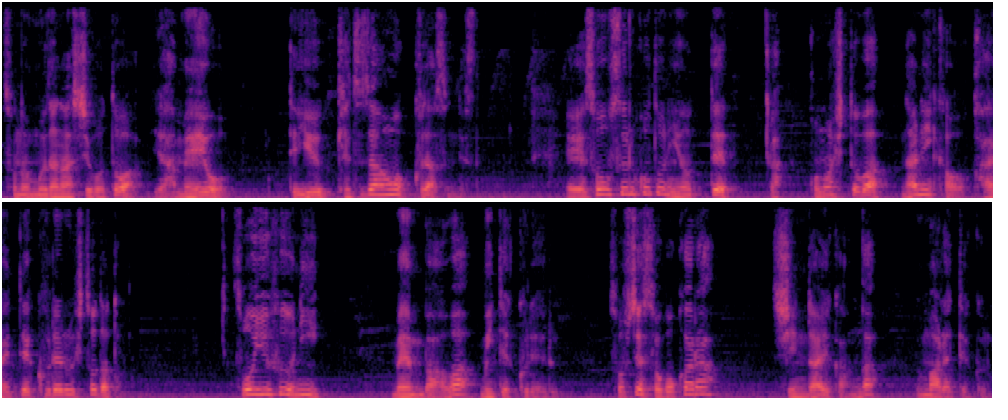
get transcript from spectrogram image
その無駄な仕事はやめようっていう決断を下すんです。えー、そうすることによってあこの人は何かを変えてくれる人だとそういうふうにメンバーは見てくれるそしてそこから信頼感が生まれてくる。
